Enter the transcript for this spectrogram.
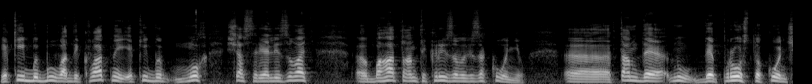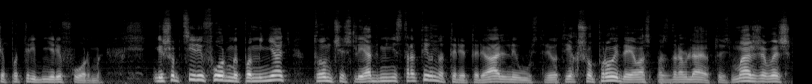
який би був адекватний, який би мог зараз реалізувати е, багато антикризових законів, е, там, де, ну, де просто конче потрібні реформи. І щоб ці реформи поміняти, в тому числі адміністративно-територіальний устрій. От якщо пройде, я вас поздравляю. Тобто майже весь,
